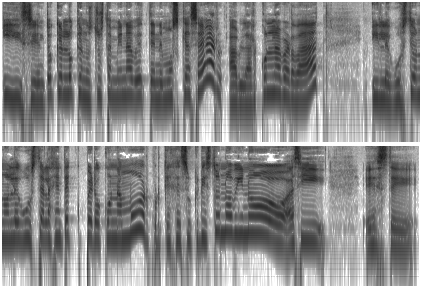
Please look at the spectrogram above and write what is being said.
Y siento que es lo que nosotros también tenemos que hacer, hablar con la verdad y le guste o no le guste a la gente, pero con amor, porque Jesucristo no vino así, este,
